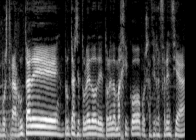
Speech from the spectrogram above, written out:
En vuestra ruta de rutas de Toledo, de Toledo Mágico, pues hacéis referencia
